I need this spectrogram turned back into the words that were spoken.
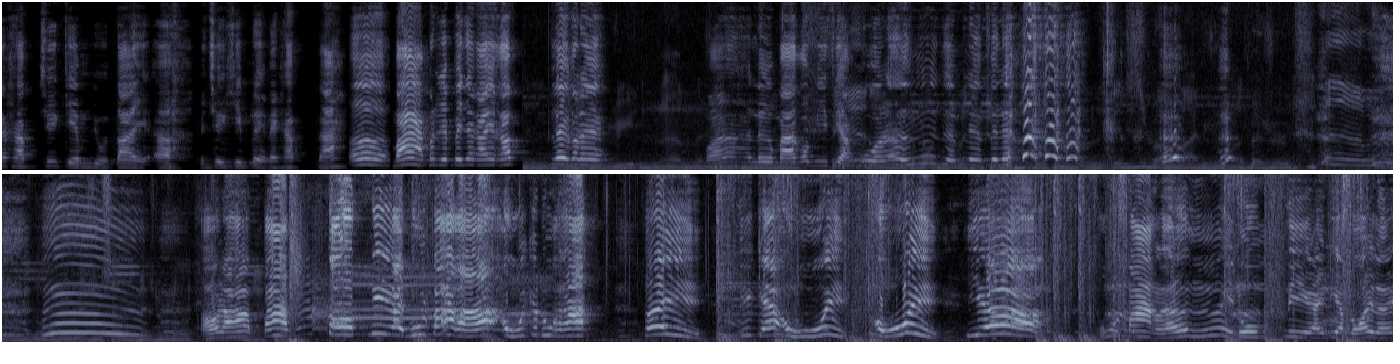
นะครับ ชื่อเกมอยู่ใต้อ่าเป็นชื่อคลิปเลยนะครับนะเออ มามันจะเป็นยังไงครับ เล่นกันเลยมาเริ่มมาก็มีเสียงพูดเออเริ่มเริ่มเริ่ม เอาละครับป้าบตบนี่ไงพูดมากเหรอโอ้ยกระดูกหัก เฮ้ยที่แกโอ้ยโอ้ยเฮียพูดมากเหรอเฮ้ยนุ่มนี่ไงเรียบร้อยเลย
